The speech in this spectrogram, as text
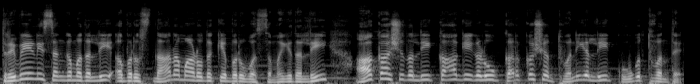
ತ್ರಿವೇಣಿ ಸಂಗಮದಲ್ಲಿ ಅವರು ಸ್ನಾನ ಮಾಡೋದಕ್ಕೆ ಬರುವ ಸಮಯದಲ್ಲಿ ಆಕಾಶದಲ್ಲಿ ಕಾಗೆಗಳು ಕರ್ಕಶ ಧ್ವನಿಯಲ್ಲಿ ಕೂಗುತ್ತವಂತೆ.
